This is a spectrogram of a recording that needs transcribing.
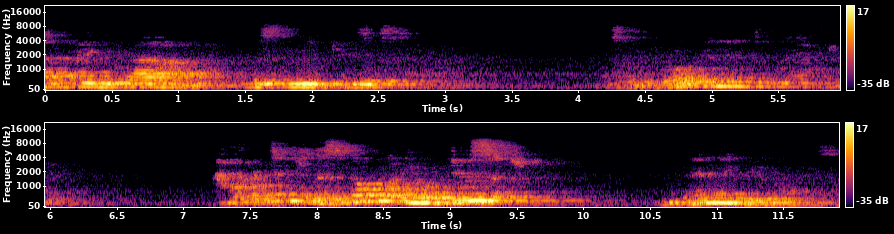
That big crowd listening to Jesus must have broken into laughter. How ridiculous! Nobody would do such. And then they realize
